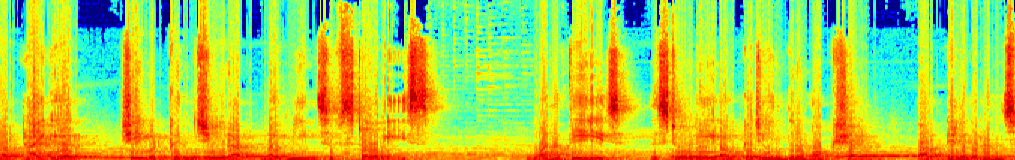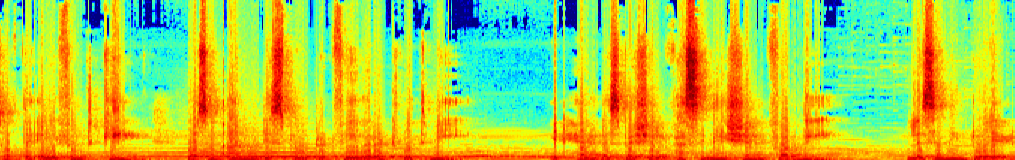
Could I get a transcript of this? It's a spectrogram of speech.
or tiger, she would conjure up by means of stories. One of these, the story of Gajendra Moksham or deliverance of the elephant king was an undisputed favorite with me. It held a special fascination for me. Listening to it,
